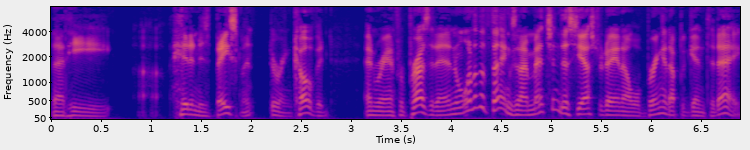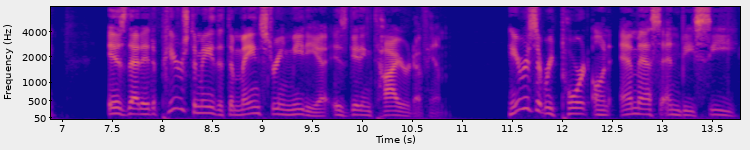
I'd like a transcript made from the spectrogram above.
that he uh, hid in his basement during COVID and ran for president. And one of the things, and I mentioned this yesterday and I will bring it up again today, is that it appears to me that the mainstream media is getting tired of him. Here is a report on MSNBC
